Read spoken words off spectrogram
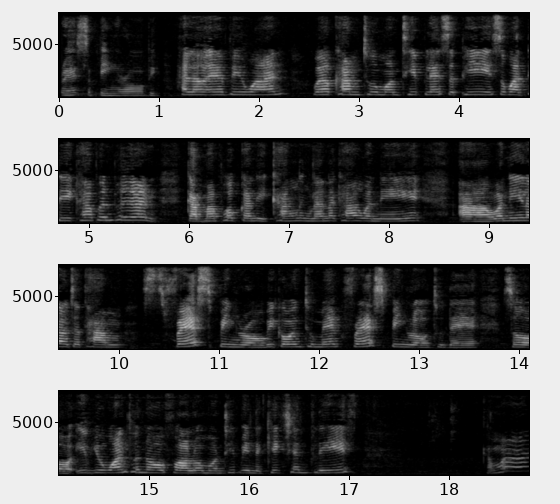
fresh spring roll Hello everyone welcome to Montip Recipe สวัสดีค่ะเพื่อนๆ กลับมาพบกันอีกครั้งหนึ่งแล้วนะคะวันนี้ วันนี้เราจะทำ fresh spring roll we going to make fresh spring roll today so if you want to know follow Montip in the kitchen please come on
